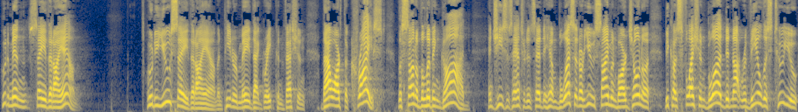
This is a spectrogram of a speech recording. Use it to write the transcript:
Who do men say that I am? Who do you say that I am? And Peter made that great confession Thou art the Christ, the Son of the living God. And Jesus answered and said to him, Blessed are you, Simon Bar Jonah, because flesh and blood did not reveal this to you,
